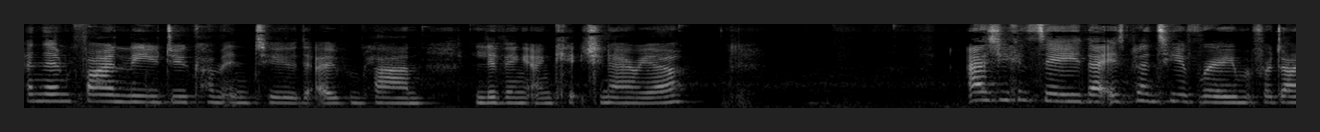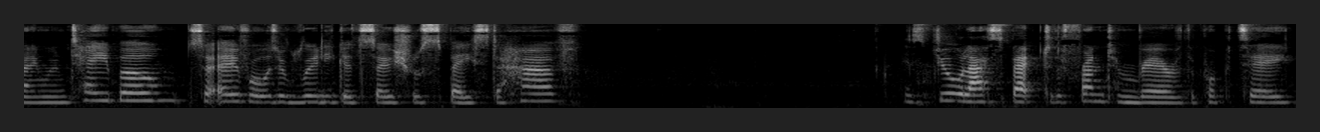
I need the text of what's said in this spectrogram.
And then finally you do come into the open plan living and kitchen area. As you can see, there is plenty of room for a dining room table. So overall it's a really good social space to have. It's dual aspect to the front and rear of the property.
